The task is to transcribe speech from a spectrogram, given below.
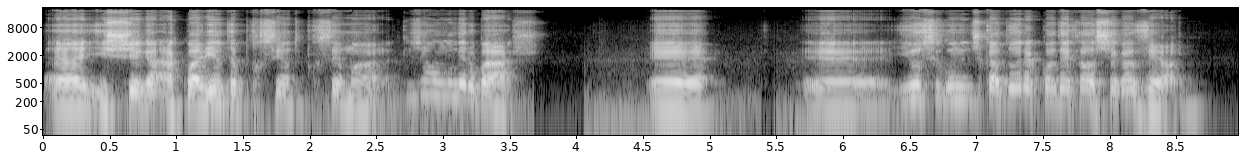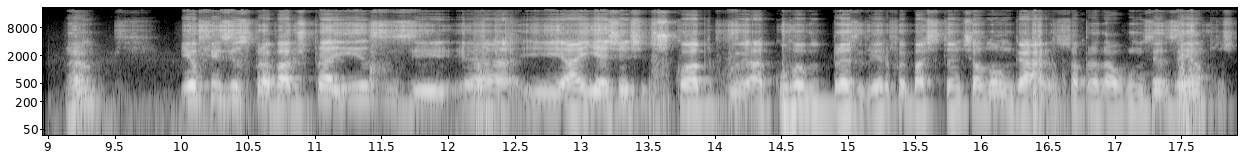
é, e chega a 40% por semana, que já é um número baixo. É, é, e o segundo indicador é quando é que ela chega a zero. Né? E eu fiz isso para vários países e, uh, e aí a gente descobre que a curva brasileira foi bastante alongada. Só para dar alguns exemplos,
